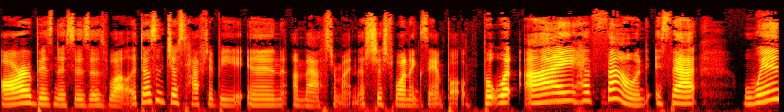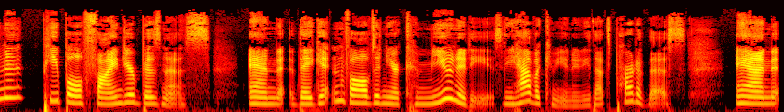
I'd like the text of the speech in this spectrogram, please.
our businesses as well. It doesn't just have to be in a mastermind. That's just one example. But what I have found is that when people find your business and they get involved in your communities. And you have a community that's part of this. And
